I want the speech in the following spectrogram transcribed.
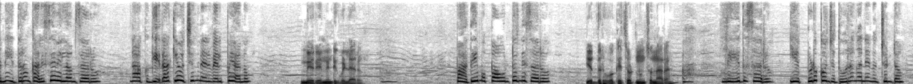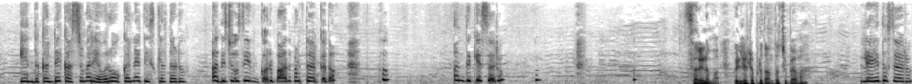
నేను రాని ఇద్దరం కలిసే వెళ్ళాం సారు. నాకు గిరాకీ వచ్చింది నేను వెళ్ళిపోయాను. మీరు ఎన్నింటికి వెళ్ళారు? పది ముప్పా ఉంటుంది సారు. ఇద్దరు ఒకే చోట నుంచున్నారా? లేదు సారు. ఎప్పుడు కొంచెం దూరంగా నేను ఉంచుంటాం ఎందుకంటే కస్టమర్ ఎవరో ఒకరినే తీసుకెళ్తాడు. అది చూసి ఇంకొకరు బాధపడతారు కదా. అందుకే సారు. సరేనమ్మా వెళ్ళేటప్పుడు దాంతో చెప్పావా? లేదు సారు.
